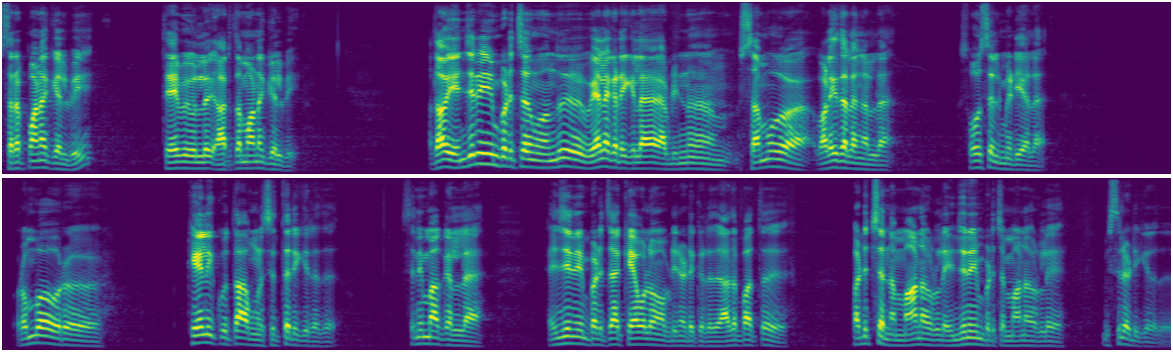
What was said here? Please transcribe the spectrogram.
சிறப்பான கேள்வி தேவையுள்ள அர்த்தமான கேள்வி. அதாவது என்ஜினியரிங் படித்தவங்க வந்து வேலை கிடைக்கல அப்படின்னு சமூக வலைதளங்களில் சோஷியல் மீடியாவில் ரொம்ப ஒரு கேலி கூத்தாக அவங்களை சித்தரிக்கிறது. சினிமாக்களில் என்ஜினியரிங் படித்தா கேவலம் அப்படின்னு எடுக்கிறது. அதை பார்த்து படித்த நம் மாணவர்கள் என்ஜினியரிங் படித்த மாணவர்களே விசில் அடிக்கிறது.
